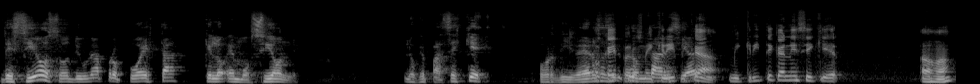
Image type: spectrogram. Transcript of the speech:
deseosos de una propuesta que los emocione. Lo que pasa es que por diversas okay, pero mi crítica, mi crítica ni siquiera... Ajá.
